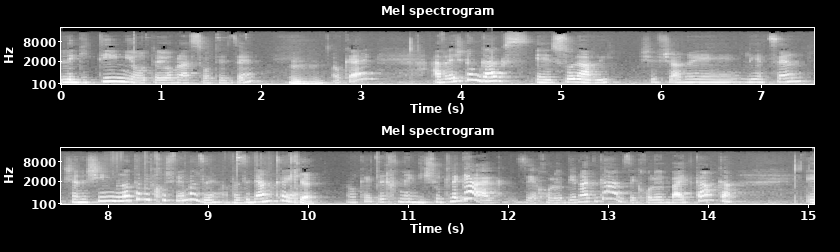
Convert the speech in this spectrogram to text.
לגיטימיות היום לעשות את זה, אוקיי? אבל יש גם גג אה, סולארי שאפשר אה, לייצר, שאנשים לא תמיד חושבים על זה, אבל זה גם קיים. כן. אוקיי? צריך נגישות לגג. זה יכול להיות דירת גג, זה יכול להיות בית קרקע. אה,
